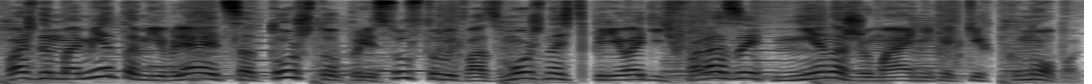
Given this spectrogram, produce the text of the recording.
Важным моментом является то, что присутствует возможность переводить фразы, не нажимая никаких кнопок.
